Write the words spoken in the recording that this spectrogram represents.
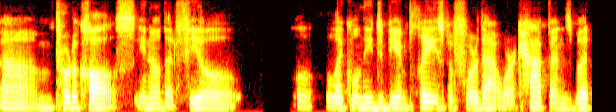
um, protocols, you know, that feel like will need to be in place before that work happens. But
